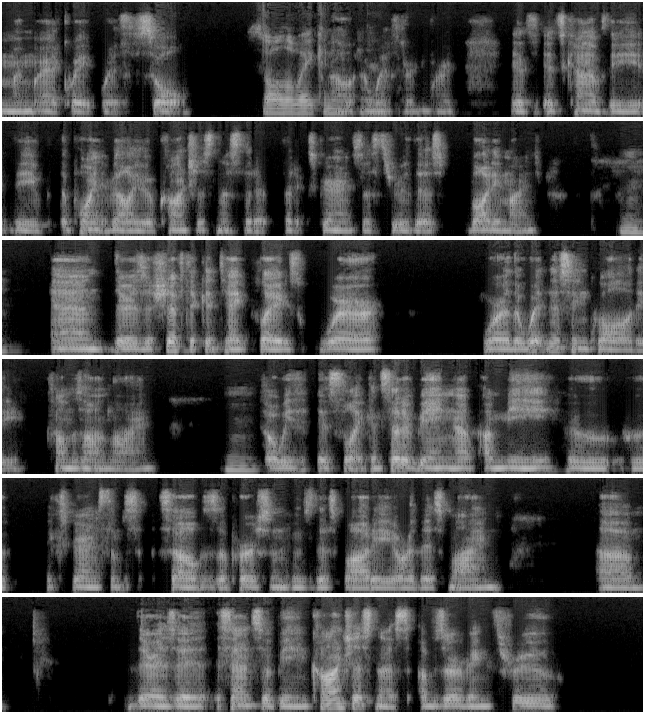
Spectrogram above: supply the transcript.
I equate with soul. Soul awakening. Oh, a Western word. It's it's kind of the the the point value of consciousness that it that experiences through this body mind. Hmm. And there's a shift that can take place where where the witnessing quality comes online. Hmm. So we it's like instead of being a, a me who who experience themselves as a person who's this body or this mind, um, there is a sense of being consciousness observing through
